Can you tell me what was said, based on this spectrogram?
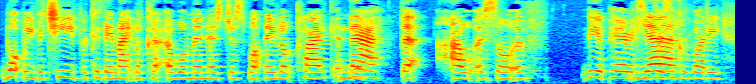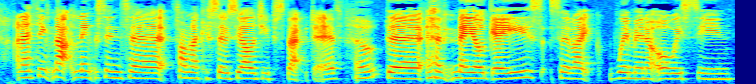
what we've achieved because they might look at a woman as just what they look like and the Yeah. the outer sort of the appearance Yeah. and physical body and i think that links into from like a sociology perspective oh the um, male gaze so like women are always seen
